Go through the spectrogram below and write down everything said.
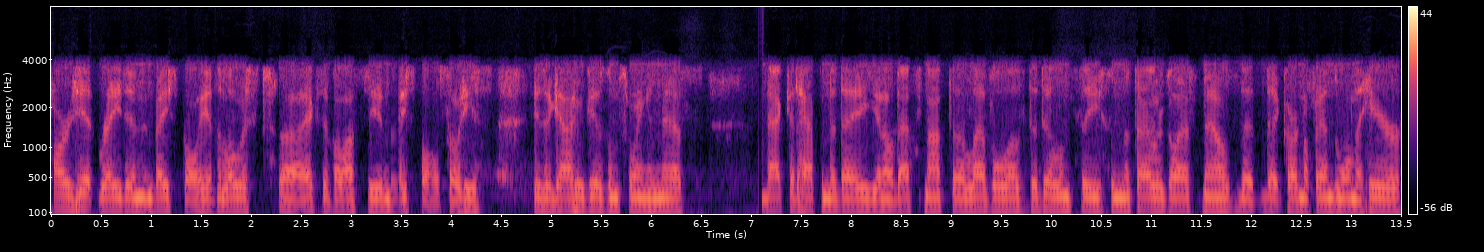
hard hit rate in, in baseball. He had the lowest uh, exit velocity in baseball. So he's he's a guy who gives them swing and miss. That could happen today. You know, that's not the level of the Dylan Cease and the Tyler Glasnows that that Cardinal fans want to hear.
